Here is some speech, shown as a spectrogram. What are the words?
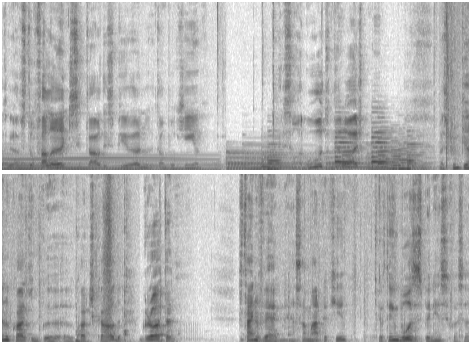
Os graves estão falantes e tal, desse piano, está um pouquinho. Eles são agudos, né? Lógico. Mas para um piano uh, quarto de cauda, Grota Steinweg? Essa marca aqui, eu tenho boas experiências com essa,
